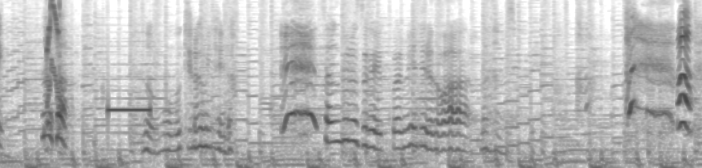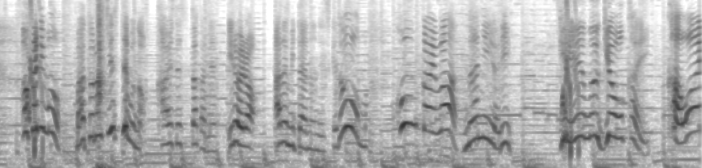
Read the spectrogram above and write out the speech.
い！いなんかのモブキャラみたいな。サングラスがいっぱい見えてるのは何なんでしょう。あ他にもバトルシステムの解説とかねいろいろあるみたいなんですけど、ま、今回は何よりゲーム業界かわい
